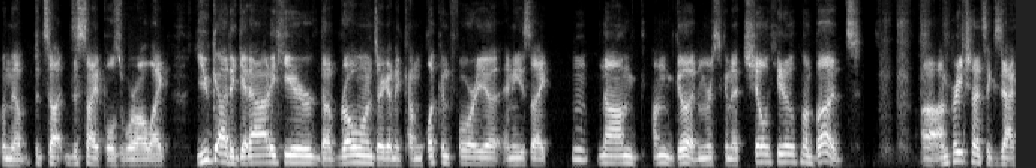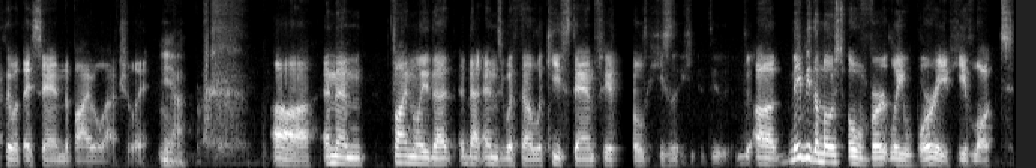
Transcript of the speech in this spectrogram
when the dis- disciples were all like, "You got to get out of here. The Romans are going to come looking for you," and he's like, "Hmm, "No, I'm I'm good. I'm just going to chill here with my buds." Uh, I'm pretty sure that's exactly what they say in the Bible, actually. Yeah. Uh, and then finally, that that ends with uh, Lakeith Stanfield. He's uh, maybe the most overtly worried he looked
